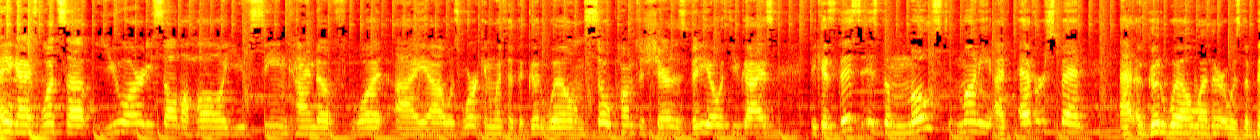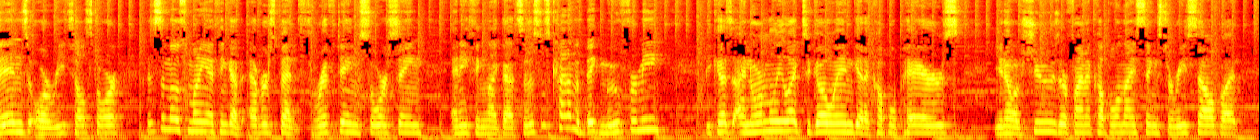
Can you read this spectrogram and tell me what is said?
Hey guys, what's up? You already saw the haul. You've seen kind of what I uh, was working with at the Goodwill. I'm so pumped to share this video with you guys because this is the most money I've ever spent at a Goodwill, whether it was the bins or retail store. This is the most money I think I've ever spent thrifting, sourcing, anything like that. So this was kind of a big move for me because I normally like to go in, get a couple pairs, you know, of shoes or find a couple of nice things to resell, but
